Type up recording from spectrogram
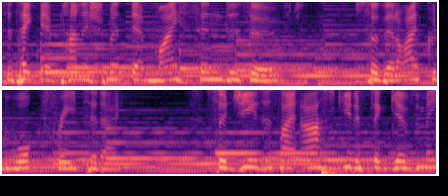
to take that punishment that my sin deserved so that I could walk free today. So, Jesus, I ask you to forgive me,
